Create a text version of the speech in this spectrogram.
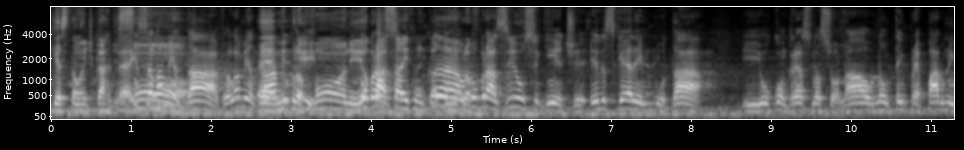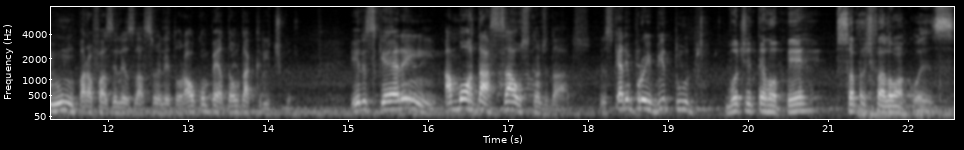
questão aí de carro de É, som? isso é lamentável, é lamentável. É, microfone, eu Brasil- sair com canto do Não, microfone. no Brasil é o seguinte, eles querem mudar e o Congresso Nacional não tem preparo nenhum para fazer legislação eleitoral, com perdão da crítica. Eles querem amordaçar os candidatos. Eles querem proibir tudo. Vou te interromper só para te falar uma coisa.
